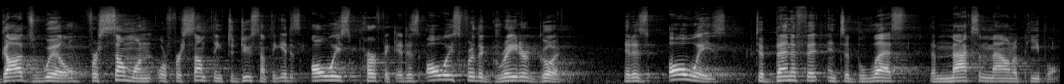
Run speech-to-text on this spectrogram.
God's will for someone or for something to do something, it is always perfect. It is always for the greater good. It is always to benefit and to bless the maximum amount of people.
